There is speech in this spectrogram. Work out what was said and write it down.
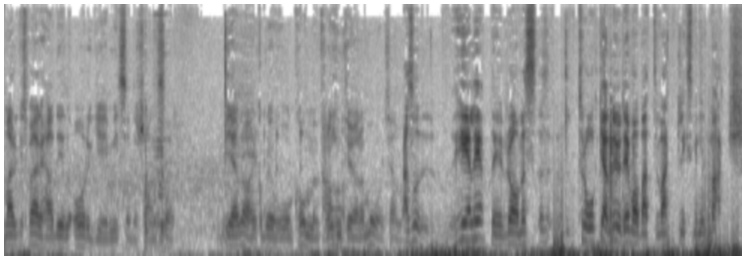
Marcus Berg hade ju en orgie missade chanser. Jävlar han kommer ihågkommen för att inte göra mål känner man. Alltså helheten är bra men tråkiga nu det var bara att det vart liksom ingen match.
